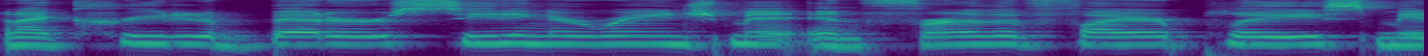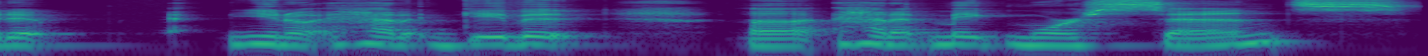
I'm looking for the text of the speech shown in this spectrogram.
and I created a better seating arrangement in front of the fireplace, made it you know, had it gave it uh, had it make more sense.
